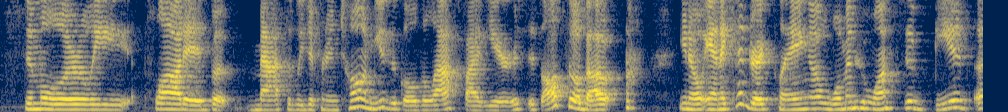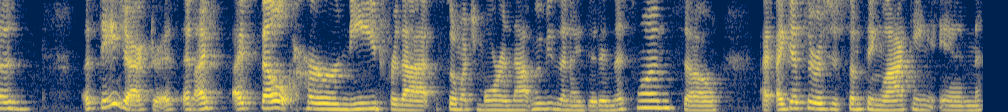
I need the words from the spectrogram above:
similarly plotted but massively different in tone musical, The Last Five Years, is also about, you know, Anna Kendrick playing a woman who wants to be a, a, a stage actress. And I, I felt her need for that so much more in that movie than I did in this one. So I, I guess there was just something lacking in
